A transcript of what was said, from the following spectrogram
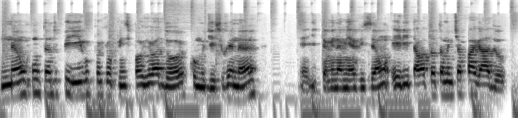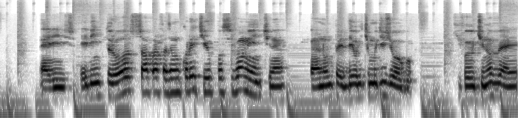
não com tanto perigo, porque o principal jogador, como disse o Renan, e também na minha visão, ele estava totalmente apagado. Né? Ele, ele entrou só para fazer um coletivo, possivelmente, né? para não perder o ritmo de jogo, que foi o Tino Werner,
